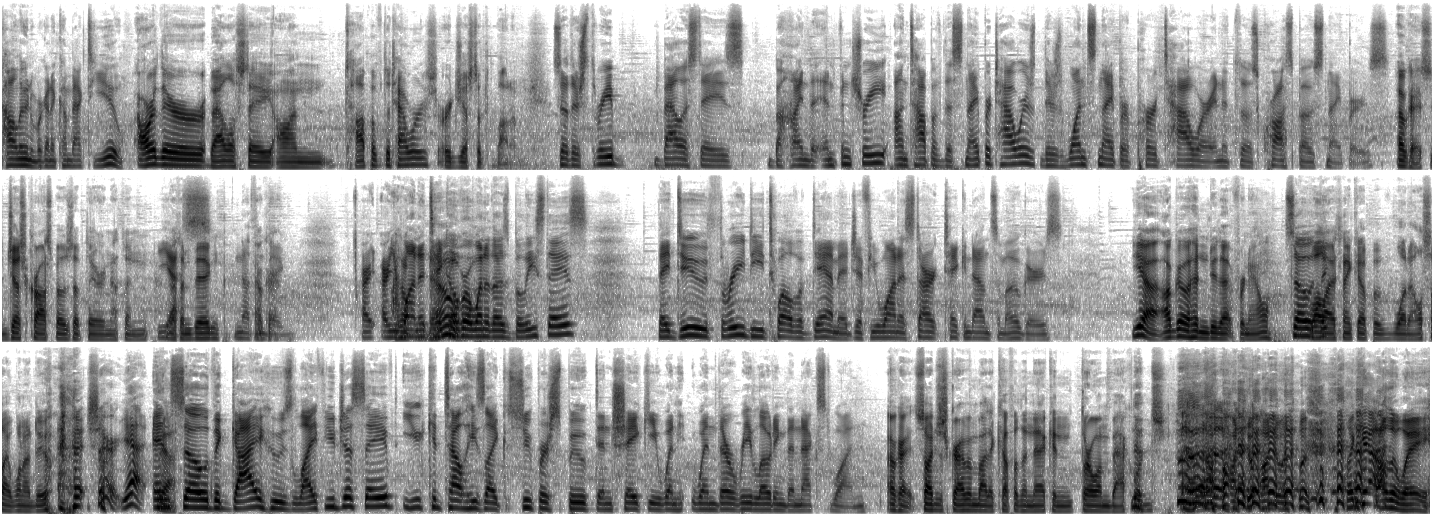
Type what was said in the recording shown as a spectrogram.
Kaloon, we're going to come back to you. Are there ballistae on top of the towers or just at the bottom? So there's three ballistaes behind the infantry. On top of the sniper towers, there's one sniper per tower, and it's those crossbow snipers. Okay, so just crossbows up there, nothing, Yes, nothing big. Nothing Okay. big. Are, are you want to take over one of those ballistas? They do 3d12 of damage if you want to start taking down some ogres. Yeah, I'll go ahead and do that for now. So while the- I think up of what else I want to do. sure, yeah. And Yeah. so the guy whose life you just saved, you can tell he's like super spooked and shaky when when they're reloading the next one. Okay, so I just grab him by the cuff of the neck and throw him backwards onto, onto it. Like get out of the way.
